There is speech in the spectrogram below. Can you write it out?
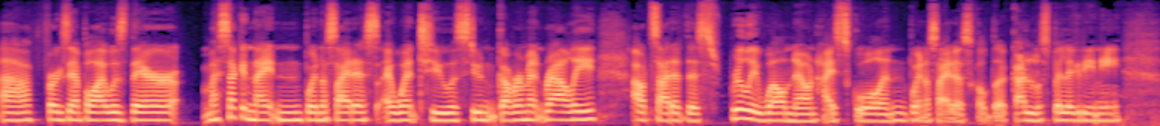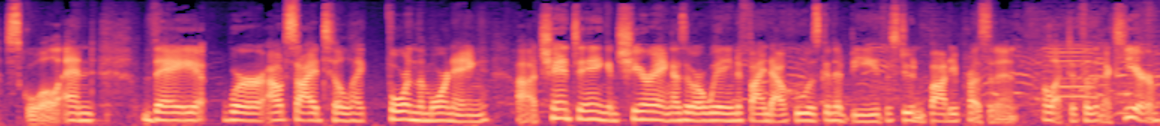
Uh, for example, I was there my second night in Buenos Aires. I went to a student government rally outside of this really well known high school in Buenos Aires called the Carlos Pellegrini School. And they were outside till like four in the morning, uh, chanting and cheering as they were waiting to find out who was going to be the student body president elected for the next year.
